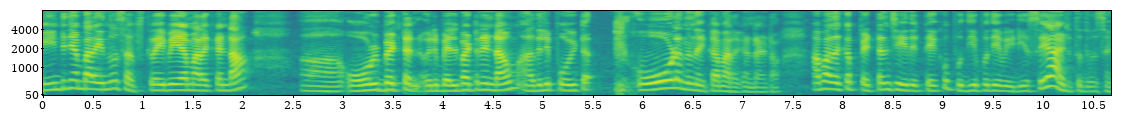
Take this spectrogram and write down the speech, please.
വീണ്ടും ഞാൻ പറയുന്നു സബ്സ്ക്രൈബ് ചെയ്യാൻ മറക്കണ്ട. ഓൾ ബട്ടൺ ഒരു ബെൽ ബട്ടൺ ഉണ്ടാവും. അതിൽ പോയിട്ട് ഓൾ എന്ന് നിൽക്കാൻ മറക്കണ്ട കേട്ടോ. അപ്പോൾ അതൊക്കെ പെട്ടെന്ന് ചെയ്തിട്ടേക്കും പുതിയ പുതിയ വീഡിയോസ് അടുത്ത ദിവസം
